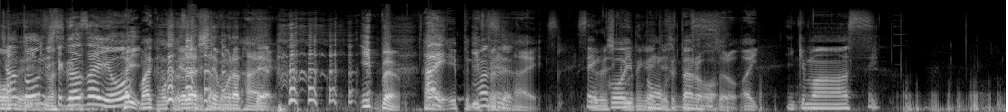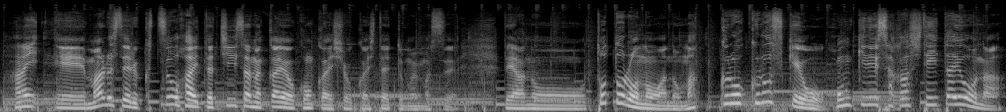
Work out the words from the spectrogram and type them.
ちゃんとオンにしてくださいよ。はい。マイク持ってやらしてもらって。はい。1分。ははい。い、1分でまず1分で。はい。先行1本太郎はい。いきます。はい、えーマルセル靴を履いた小さな貝を今回紹介したいと思います。で、あのートトロのあの真っ黒クロスケを本気で探していたような、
